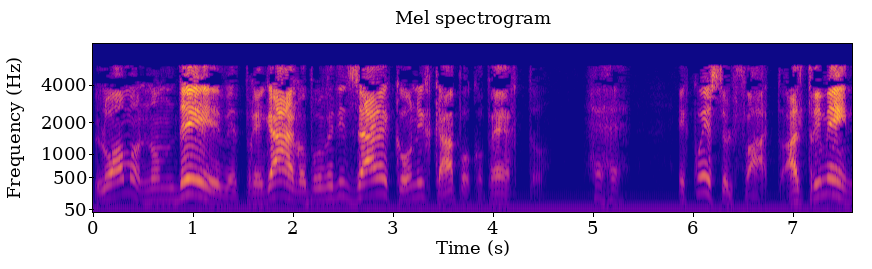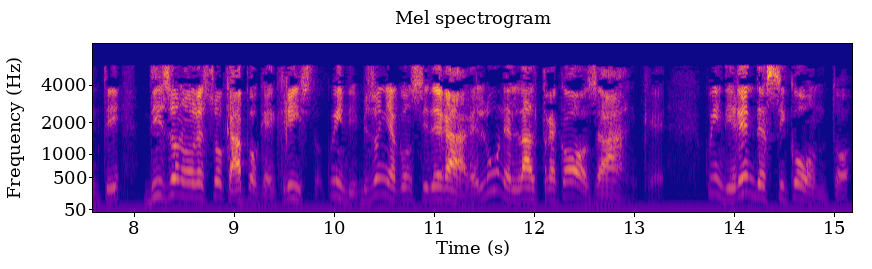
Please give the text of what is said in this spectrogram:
l'uomo non deve pregare o profetizzare con il capo coperto. E questo è il fatto, altrimenti disonora il suo capo che è Cristo. Quindi bisogna considerare l'una e l'altra cosa anche. Quindi rendersi conto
